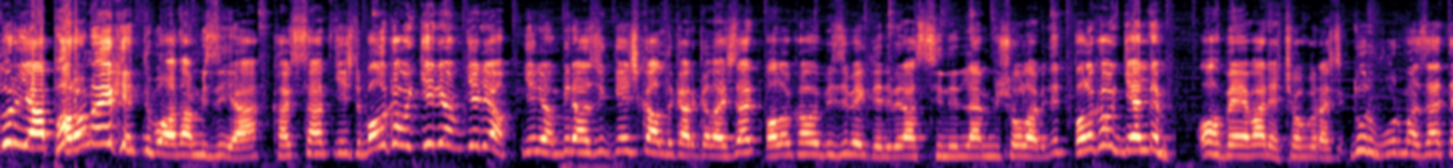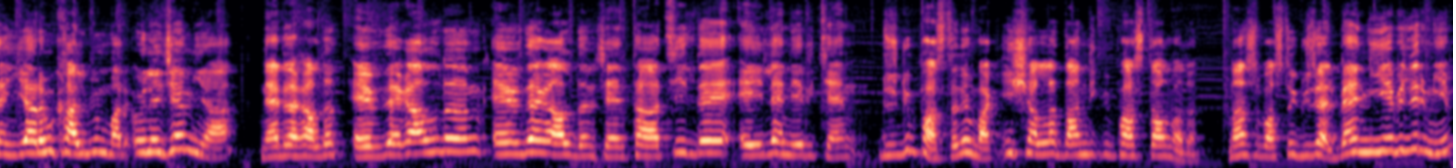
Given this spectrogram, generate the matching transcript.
dur ya paranoyak etti bu adam bizi ya. Kaç saat geçti. Balon kavan geliyorum geliyorum. Geliyorum birazcık geç kaldık arkadaşlar. Balon kavan bizi bekledi. Biraz sinirlenmiş olabilir. Balon kavan geldim. Oh be var ya çok uğraştık. Dur vurma zaten yarım kalbim var. Öleceğim ya. Nerede kaldın? Evde kaldım. Evde kaldım. Sen tatilde eğlenirken. Düzgün pasta değil mi? Bak inşallah dandik bir pasta almadın. Nasıl pasta? Güzel. Ben yiyebilir miyim?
